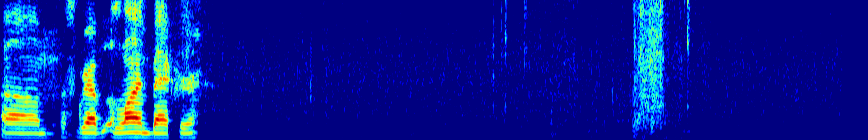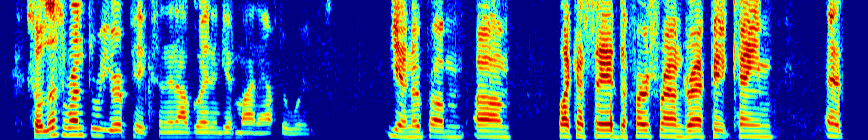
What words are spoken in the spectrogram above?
Um, let's grab a linebacker. So let's run through your picks, and then I'll go ahead and give mine afterwards. Yeah, no problem. Um, like I said, the first round draft pick came at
